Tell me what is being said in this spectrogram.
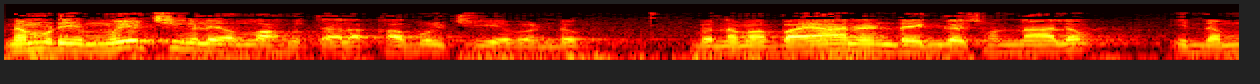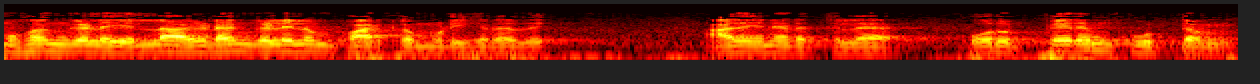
நம்முடைய முயற்சிகளை அல்லாஹு தாலா கபூல் செய்ய வேண்டும். இப்ப நம்ம பயான் என்று எங்க சொன்னாலும் இந்த முகங்களை எல்லா இடங்களிலும் பார்க்க முடிகிறது. அதே நேரத்தில் ஒரு பெரும் கூட்டம்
